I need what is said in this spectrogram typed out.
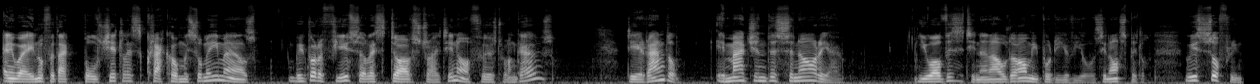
Anyway, enough of that bullshit. Let's crack on with some emails. We've got a few, so let's dive straight in. Our first one goes Dear Randall, imagine the scenario. You are visiting an old army buddy of yours in hospital who is suffering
